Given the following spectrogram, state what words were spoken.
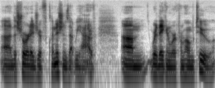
uh, the shortage of clinicians that we have, um, where they can work from home too.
